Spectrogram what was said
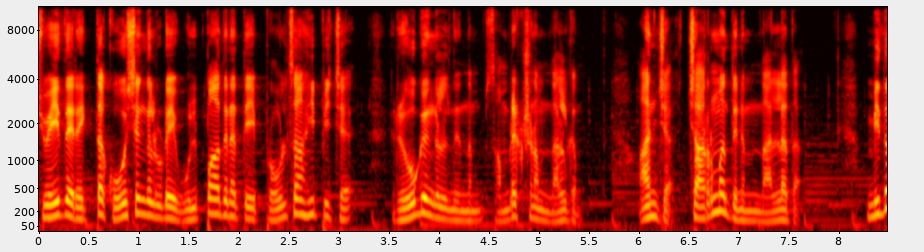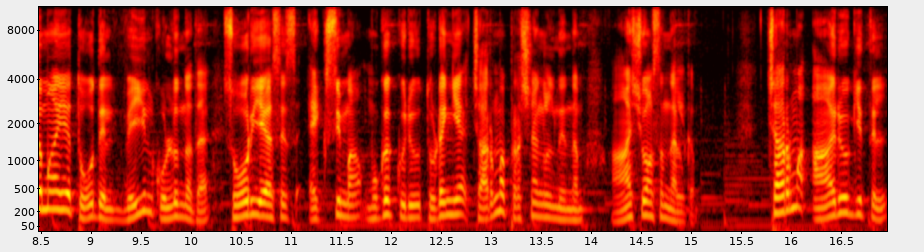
ശ്വേതരക്തകോശങ്ങളുടെ ഉൽപ്പാദനത്തെ പ്രോത്സാഹിപ്പിച്ച് രോഗങ്ങളിൽ നിന്നും സംരക്ഷണം നൽകും. അഞ്ച് ചർമ്മത്തിനും നല്ലത്. മിതമായ തോതിൽ വെയിൽ കൊള്ളുന്നത് സോറിയാസിസ് എക്സിമ മുഖക്കുരു തുടങ്ങിയ ചർമ്മ പ്രശ്നങ്ങളിൽ നിന്നും ആശ്വാസം നൽകും. ചർമ്മ ആരോഗ്യത്തിൽ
